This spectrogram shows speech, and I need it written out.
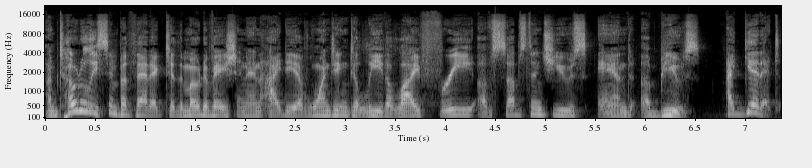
I'm totally sympathetic to the motivation and idea of wanting to lead a life free of substance use and abuse. I get it.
